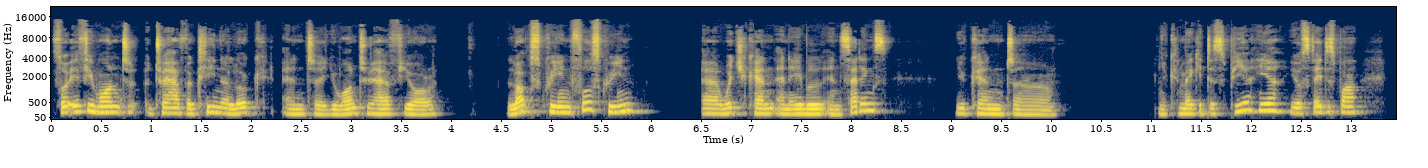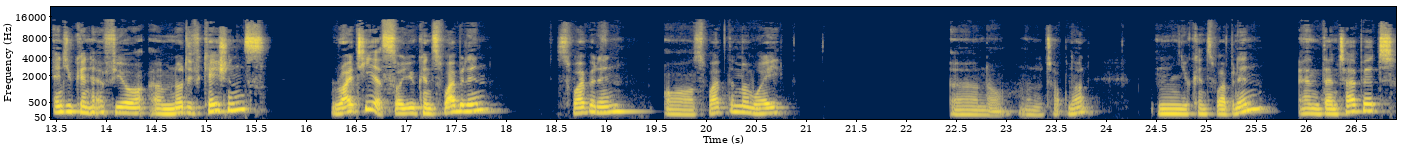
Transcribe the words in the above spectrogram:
So if you want to have a cleaner look and uh, you want to have your lock screen full screen, uh, which you can enable in settings, you can uh, you can make it disappear here, your status bar, and you can have your um, notifications right here. So you can swipe it in, swipe it in, or swipe them away. Uh, no, on the top not. Mm, you can swipe it in and then tap it,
